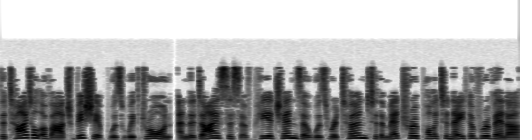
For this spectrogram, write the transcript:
The title of archbishop was withdrawn, and the diocese of Piacenza was returned to the Metropolitanate of Ravenna.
